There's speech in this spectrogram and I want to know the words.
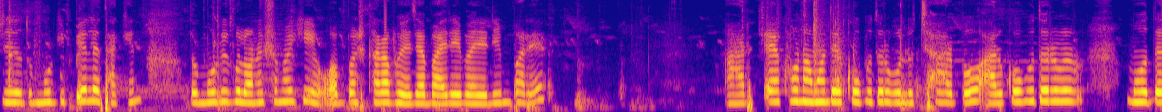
যেহেতু মুরগি পেলে থাকেন, তো মুরগিগুলো অনেক সময় কি অভ্যাস খারাপ হয়ে যায়, বাইরে বাইরে ডিম পারে আর এখন আমাদের কবুতরগুলো ছাড়বো। আর কবুতরের মধ্যে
